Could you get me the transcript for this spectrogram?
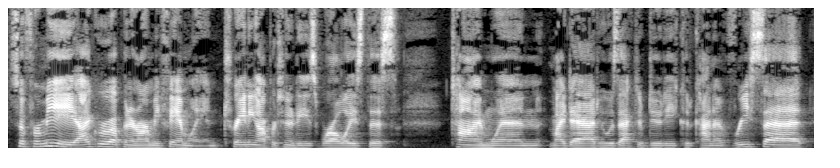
So for me, I grew up in an Army family and training opportunities were always this time when my dad, who was active duty, could kind of reset,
